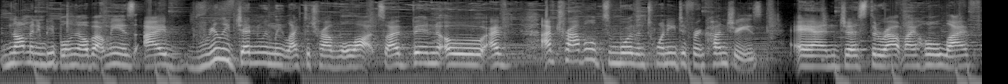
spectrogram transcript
not many people know about me is I really genuinely like to travel a lot. So I've been, oh, I've, I've traveled to more than 20 different countries. And just throughout my whole life,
